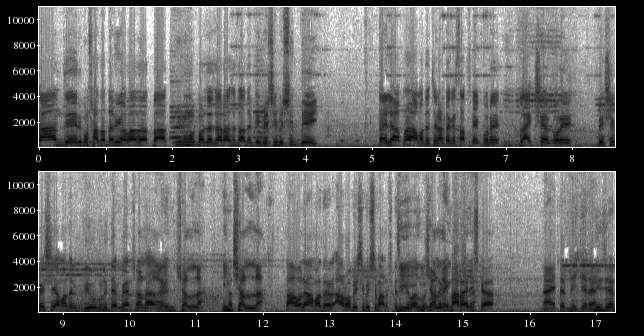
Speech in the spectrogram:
চান যে এরকম সাদাদারিওয়ালা বা তৃণমূল পর্যায়ে যারা আছে তাদেরকে বেশি বেশি দেই। তাইলে আপনারা আমাদের চ্যানেলটাকে সাবস্ক্রাইব করে লাইক শেয়ার করে বেশি বেশি আমাদের ভিউগুলি দেবেন ইনশাল্লাহ ইনশাল্লাহ ইনশাল্লাহ। তাহলে আমাদের আরও বেশি বেশি মানুষকে দিতে পারব। ভাড়ায় রিক্সা না এটা নিজেরা। নিজের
